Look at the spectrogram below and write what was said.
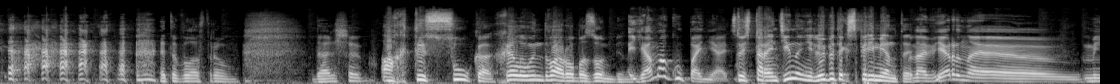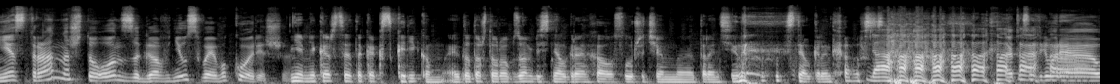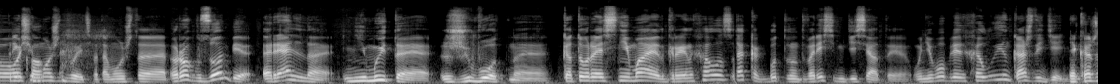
Это было остроумно. Дальше. Ах ты, сука! Хэллоуин 2 Роба Зомби. Я могу понять. То есть Тарантино не любит эксперименты. Наверное, мне странно, что он заговнил своего кореша. Не, мне кажется, это как с Криком. Это то, что Роб Зомби снял Grindhouse лучше, чем э, Тарантино снял Grindhouse. Это, кстати говоря, очень может быть, потому что Роб Зомби реально немытое животное, которое снимает Grindhouse так, как будто на дворе 70-е. У него, блядь, Хэллоуин каждый день. Мне кажется,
